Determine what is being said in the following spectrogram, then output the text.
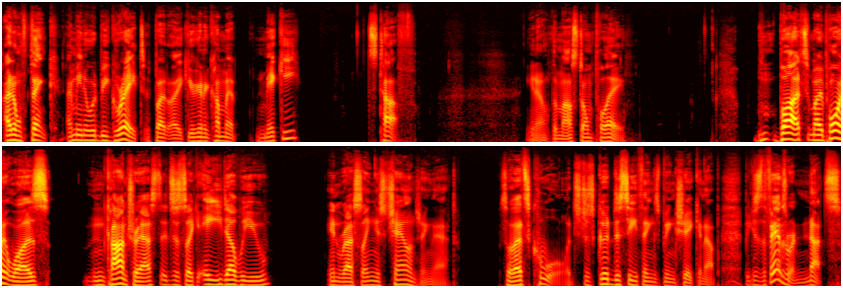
I don't think. I mean, it would be great, but like you're going to come at Mickey? It's tough. You know, the mouse don't play. But my point was, in contrast, it's just like AEW in wrestling is challenging that. So that's cool. It's just good to see things being shaken up because the fans were nuts.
